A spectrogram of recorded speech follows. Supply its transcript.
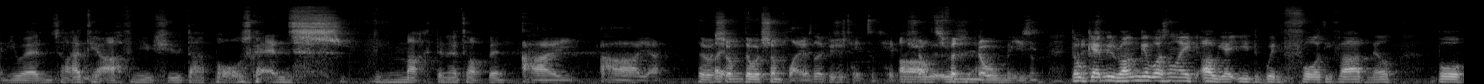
anywhere inside the half and you shoot that ball's getting smacked in the top bin. I ah yeah. There were Like- some there were some players that could just hit hit the Oh, shots it for was no reason. Don't get me wrong, it wasn't like, oh yeah, you'd win 45 0, but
